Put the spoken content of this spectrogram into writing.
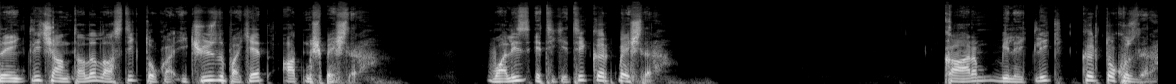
Renkli çantalı lastik toka 200'lü paket 65 lira. Valiz etiketi 45 lira. Karım bileklik 49 lira.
